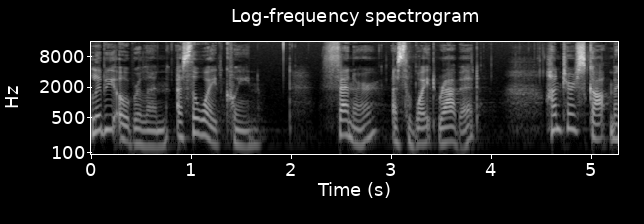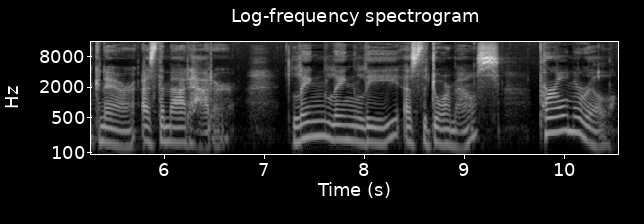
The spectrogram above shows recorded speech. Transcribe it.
Libby Oberlin as the White Queen, Fenner as the White Rabbit, Hunter Scott McNair as the Mad Hatter, Ling Ling Lee as the Dormouse, Pearl Marill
